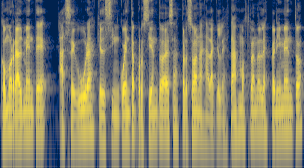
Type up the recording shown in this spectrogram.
cómo realmente aseguras que el 50% de esas personas a las que le estás mostrando el experimento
